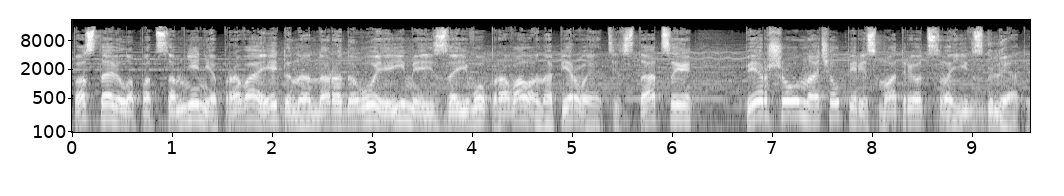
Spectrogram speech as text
поставила под сомнение права Эйдена на родовое имя из-за его провала на первой аттестации, Першоу начал пересматривать свои взгляды.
